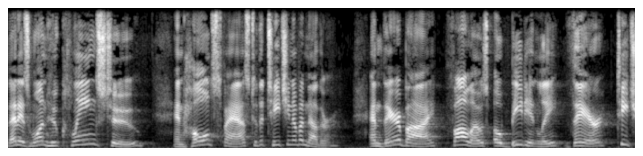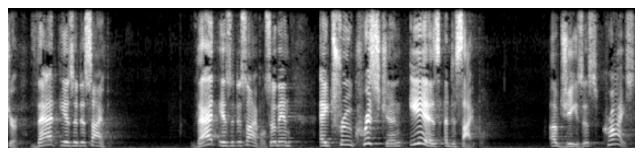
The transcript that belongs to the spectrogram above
That is one who clings to and holds fast to the teaching of another and thereby follows obediently their teacher. That is a disciple. That is a disciple. So then, a true Christian is a disciple of Jesus Christ.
